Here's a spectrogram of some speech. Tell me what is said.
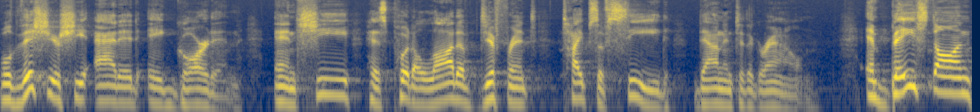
Well, this year, she added a garden, and she has put a lot of different types of seed down into the ground. And based on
